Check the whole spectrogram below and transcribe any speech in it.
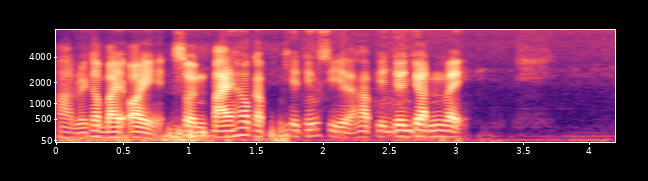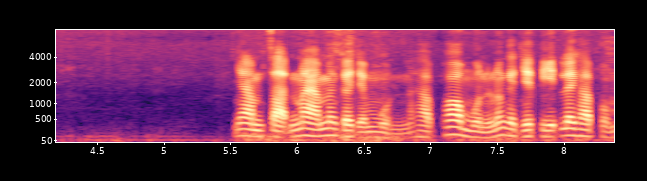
พาดไว้กับใบอ้อย ส่วนปลายเขากับเขียดจังสีแหละครับเขียดย่อนๆไว้ยามสัตว์มามันก็จะหมุนนะครับพ่อหมุนมันก็จะติดเลยครับ ผม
